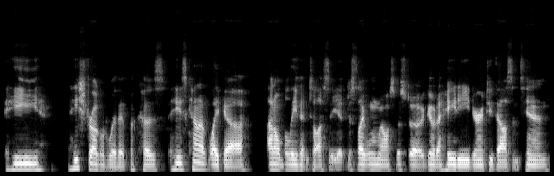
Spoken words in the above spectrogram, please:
he he struggled with it because he's kind of like a I don't believe it until I see it. Just like when we were supposed to go to Haiti during 2010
